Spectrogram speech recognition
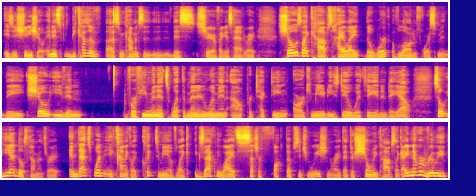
is a shitty show. And it's because of uh, some comments that this sheriff i guess had right? Shows like cops highlight the work of law enforcement. They show even for a few minutes what the men and women out protecting our communities deal with day in and day out. So he had those comments, right? And that's when it kind of like clicked to me of like exactly why it's such a fucked up situation, right? That they're showing cops. Like I never really,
